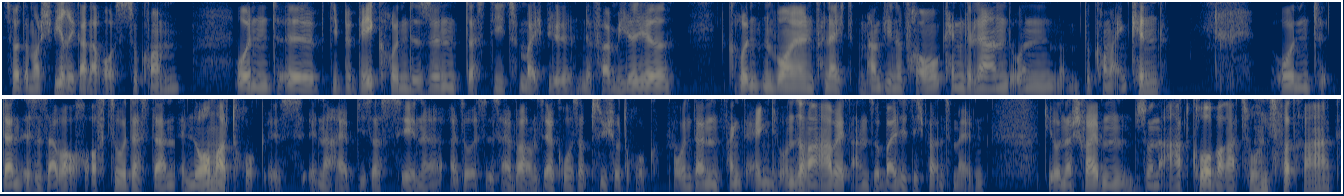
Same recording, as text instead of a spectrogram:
es wird immer schwieriger, da rauszukommen. Und äh, die Beweggründe sind, dass die zum Beispiel eine Familie gründen wollen. Vielleicht haben die eine Frau kennengelernt und bekommen ein Kind. Und dann ist es aber auch oft so, dass da ein enormer Druck ist innerhalb dieser Szene. Also es ist einfach ein sehr großer Psychodruck. Und dann fängt eigentlich unsere Arbeit an, sobald die sich bei uns melden. Die unterschreiben so eine Art Kooperationsvertrag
